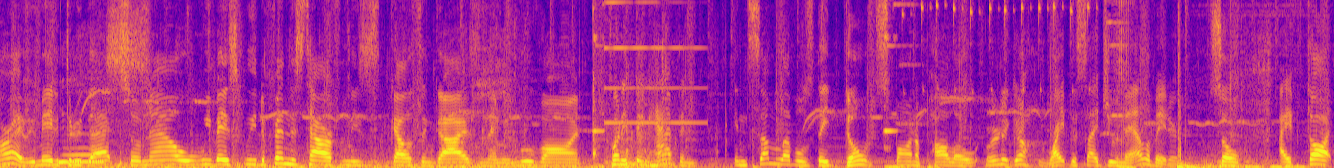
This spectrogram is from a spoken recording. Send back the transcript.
All right, we made it through that. So now we basically defend this tower from these skeleton guys, and then we move on. Funny thing happened. In some levels, they don't spawn Apollo. Where did it go? Right beside you in the elevator. So I thought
